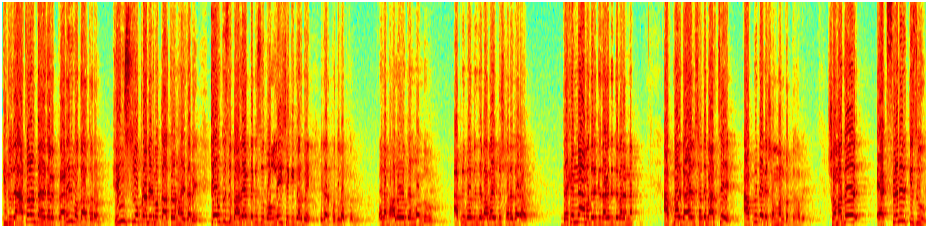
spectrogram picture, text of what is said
কিন্তু তার আচরণটা হয়ে যাবে প্রাণীর মতো আচরণ। হিংস্র প্রাণীর মতো আচরণ হয়ে যাবে। কেউ কিছু ভালো একটা কিছু বললেই সে কি করবে? এটার প্রতিবাদ করবে। এটা ভালো হোক আর মন্দ হোক। আপনি বলবেন যে, বাবা, একটু সরে দাঁড়াও। দেখেন না, আমাদেরকে জায়গা দিতে পারেন না। আপনার গায়ের সাথে বাঁচছে, আপনি তাকে সম্মান করতে হবে। সমাজের এক শ্রেণির কিছু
